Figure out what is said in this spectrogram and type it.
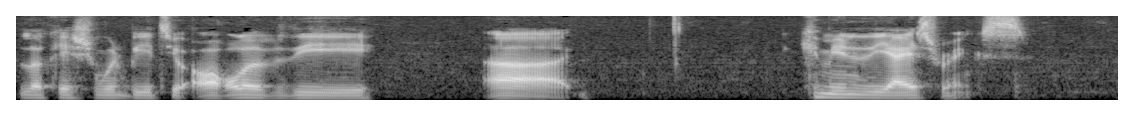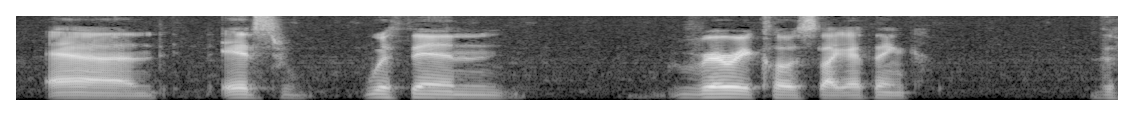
location would be to all of the uh, community ice rinks, and it's within very close. Like I think the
